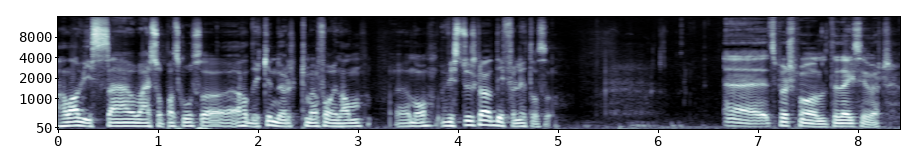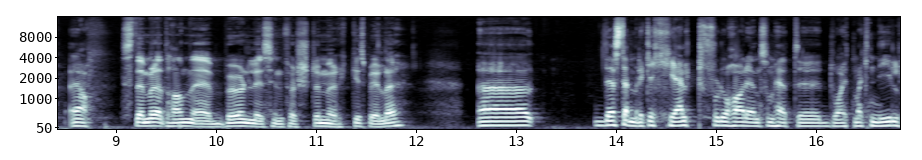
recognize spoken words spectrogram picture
han har vist seg å være såpass god, så jeg hadde ikke nølt med å få inn han nå. Hvis du skal diffe litt også. Eh, et spørsmål til deg, Sivert. Ja. Stemmer det at han er Burnley sin første mørke spiller? Uh, det stemmer ikke helt, for du har en som heter Dwight McNeil.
